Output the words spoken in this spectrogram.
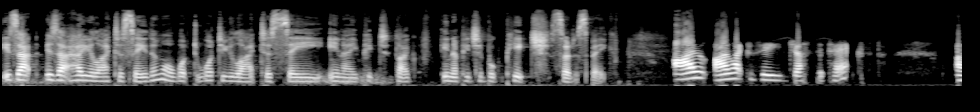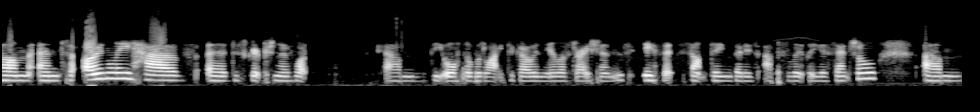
is that is that how you like to see them, or what what do you like to see in a picture, like in a picture book pitch, so to speak? I I like to see just the text, um, and to only have a description of what um, the author would like to go in the illustrations if it's something that is absolutely essential. Um,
